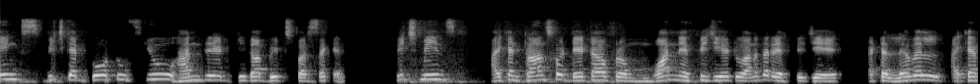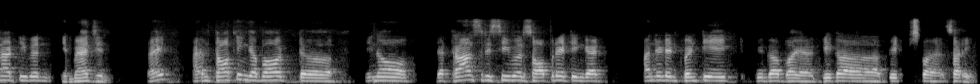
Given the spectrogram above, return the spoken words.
links which can go to few hundred gigabits per second which means I can transfer data from one FPGA to another FPGA at a level I cannot even imagine, right? I'm talking about, uh, you know, the trans receivers operating at 128 gigabyte, gigabits per, sorry,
